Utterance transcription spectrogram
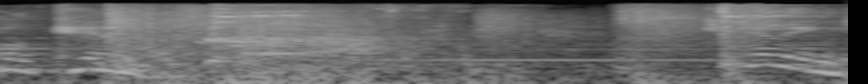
Double kill. Killing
